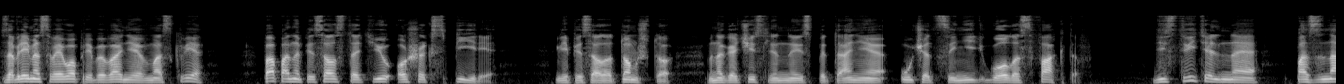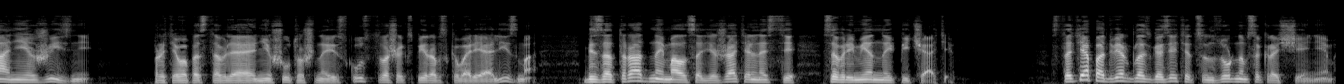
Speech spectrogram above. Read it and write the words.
За время своего пребывания в Москве папа написал статью о Шекспире, где писал о том, что многочисленные испытания учат ценить голос фактов, действительное познание жизни, противопоставляя нешуточное искусство шекспировского реализма – безотрадной малосодержательности современной печати. Статья подверглась газете цензурным сокращениям.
